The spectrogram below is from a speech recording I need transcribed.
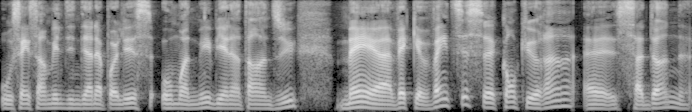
aux 500 000 d'Indianapolis au mois de mai, bien entendu. Mais euh, avec 26 concurrents, euh, ça donne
